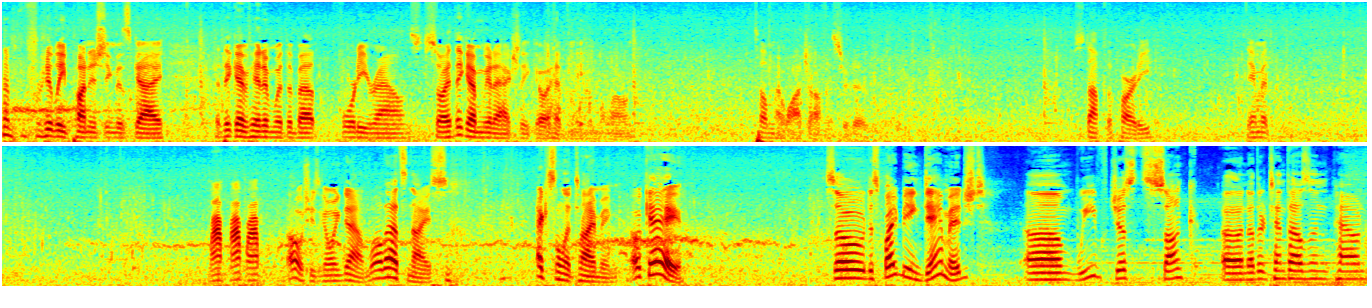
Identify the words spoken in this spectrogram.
I'm really punishing this guy. I think I've hit him with about 40 rounds, so I think I'm going to actually go ahead and leave him alone. Tell my watch officer to stop the party. Damn it. Oh, she's going down. Well, that's nice. Excellent timing. Okay. So, despite being damaged, um, we've just sunk another 10,000 pound,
